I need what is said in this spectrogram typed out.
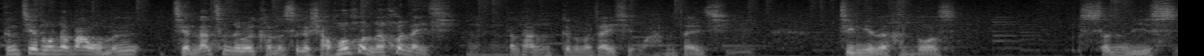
跟街头的帮我们简单称之为可能是个小混混们混在一起，但他跟他们在一起玩，在一起经历了很多生离死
